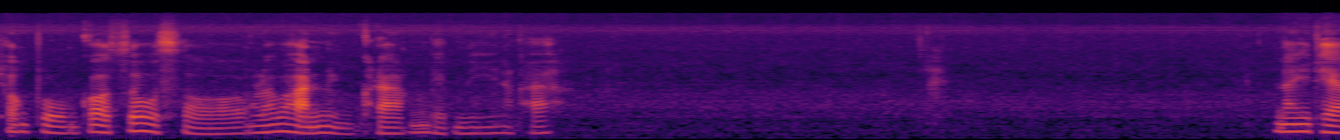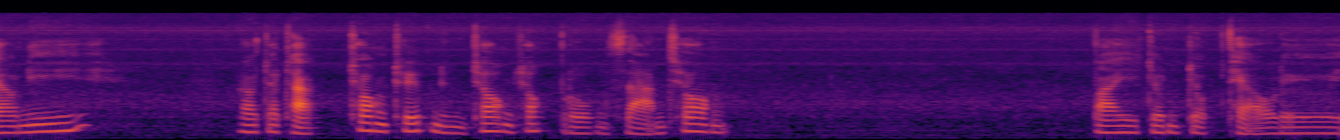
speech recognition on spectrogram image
ช่องโปร่งก็โซ่สองแล้วหันหนึ่งครั้งแบบนี้นะคะในแถวนี้ เราจะถักช่องทริปหนึ่งช่องช่องโปร่งสามช่อง ไปจนจบแถวเลย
